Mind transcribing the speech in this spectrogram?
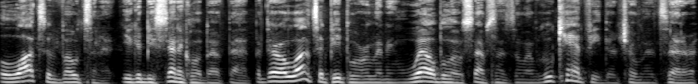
lots of votes in it. You could be cynical about that, but there are lots of people who are living well below subsistence level who can't feed their children, etc.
